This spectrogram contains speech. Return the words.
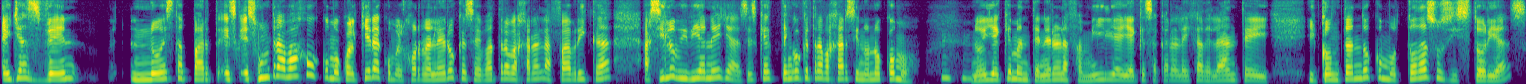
ellas ven no esta parte, es, es un trabajo como cualquiera, como el jornalero que se va a trabajar a la fábrica, así lo vivían ellas, es que tengo que trabajar, si no, no como. ¿No? Y hay que mantener a la familia y hay que sacar a la hija adelante y, y contando como todas sus historias.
